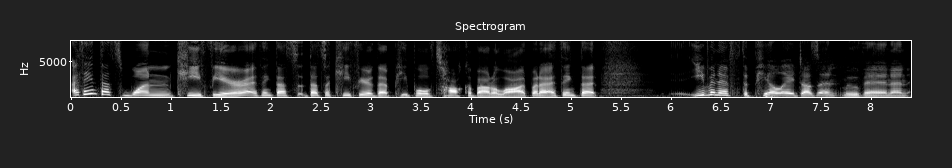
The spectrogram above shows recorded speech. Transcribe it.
I think that's one key fear. I think that's that's a key fear that people talk about a lot. But I think that even if the PLA doesn't move in and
